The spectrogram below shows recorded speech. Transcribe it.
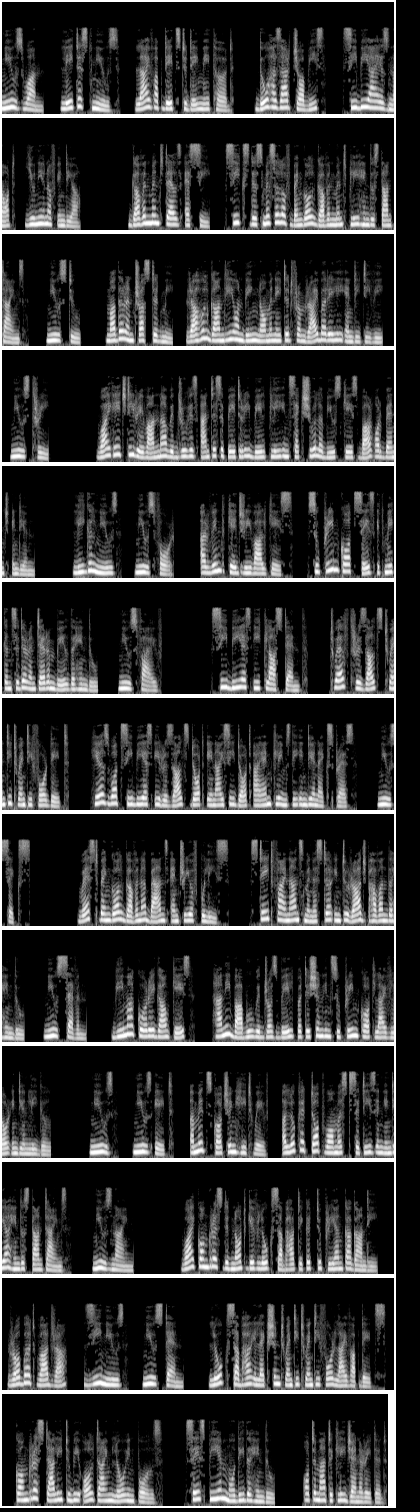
News 1. Latest news. Live updates today, May 3rd. 2024. CBI is not Union of India. Government tells SC. Seeks dismissal of Bengal government plea Hindustan Times. News 2. Mother entrusted me. Rahul Gandhi on being nominated from Raebareli NDTV. News 3. Why HD Revanna withdrew his anticipatory bail plea in sexual abuse case bar or bench Indian. Legal News, News 4. Arvind Kejriwal case. Supreme Court says it may consider interim bail the Hindu. News 5. CBSE Class 10th. 12th Results 2024 date. Here's what CBSE results.nic.in claims the Indian Express. News 6. West Bengal Governor bans entry of police. State Finance Minister into Raj Bhavan The Hindu. News 7. Bhima Koregaon case. Hany Babu withdraws bail petition in Supreme Court Live Law Indian Legal. News. News 8. Amid scorching heat wave. A look at top warmest cities in India Hindustan Times. News 9. Why Congress did not give Lok Sabha ticket to Priyanka Gandhi. Robert Vadra, Zee News, News 10. Lok Sabha election 2024 live updates. Congress tally to be all-time low in polls. Says PM Modi the Hindu. Automatically generated.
